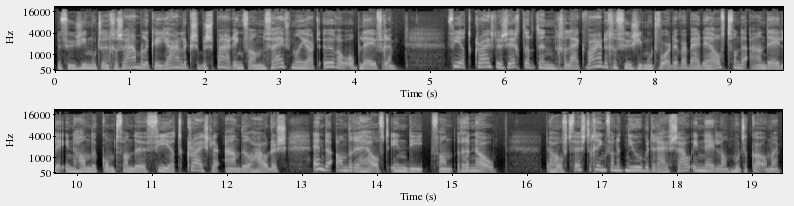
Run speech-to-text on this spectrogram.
De fusie moet een gezamenlijke jaarlijkse besparing van 5 miljard euro opleveren. Fiat Chrysler zegt dat het een gelijkwaardige fusie moet worden... waarbij de helft van de aandelen in handen komt van de Fiat Chrysler aandeelhouders... en de andere helft in die van Renault. De hoofdvestiging van het nieuwe bedrijf zou in Nederland moeten komen.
